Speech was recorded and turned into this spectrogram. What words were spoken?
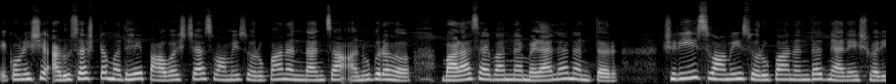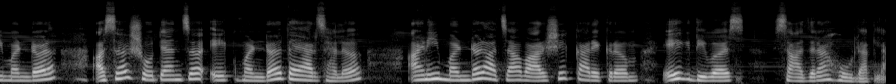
एकोणीसशे अडुसष्टमध्ये पावसच्या स्वामी स्वरूपानंदांचा अनुग्रह बाळासाहेबांना मिळाल्यानंतर श्री स्वामी स्वरूपानंद ज्ञानेश्वरी मंडळ असं श्रोत्यांचं एक मंडळ तयार झालं आणि मंडळाचा वार्षिक कार्यक्रम एक दिवस साजरा होऊ लागला.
